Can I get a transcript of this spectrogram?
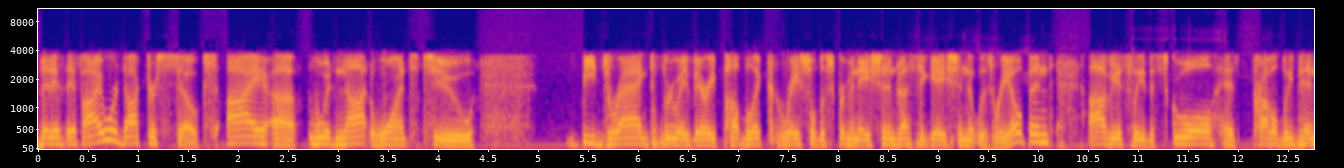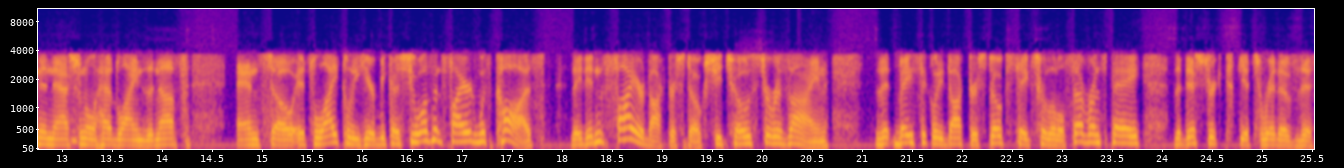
that if, if I were Dr. Stokes, I uh, would not want to be dragged through a very public racial discrimination investigation that was reopened. Obviously, the school has probably been in national headlines enough. And so it's likely here because she wasn't fired with cause. They didn't fire Dr. Stokes. She chose to resign. That basically Dr. Stokes takes her little severance pay. The district gets rid of this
